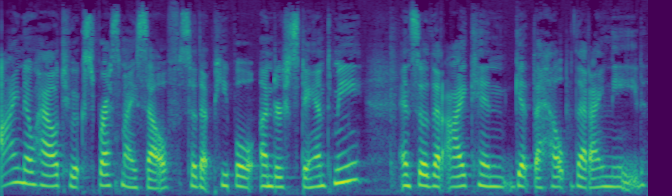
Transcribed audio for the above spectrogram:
I know how to express myself so that people understand me and so that I can get the help that I need.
